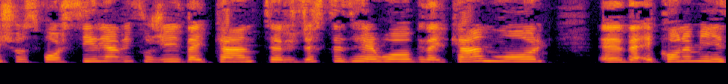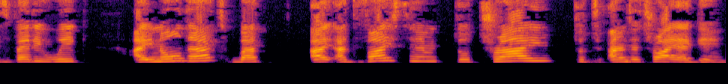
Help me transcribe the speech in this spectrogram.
issues for Syrian refugees they can't register their work, they can't work, uh, the economy is very weak. I know that, but I advise him to try to and to try again.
